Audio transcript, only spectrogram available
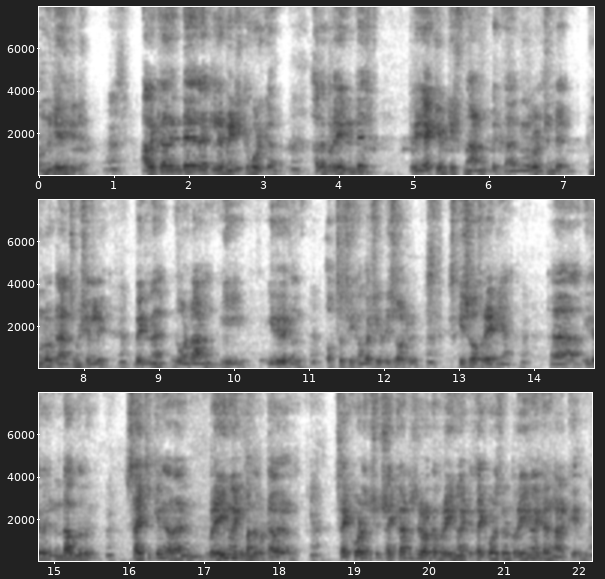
ഒന്നും ചെയ്തിട്ടില്ല. അവയ്ക്ക് അവർക്ക് അതിന്റെതായിട്ടുള്ള മെഡിക്കൽ കൊടുക്കാണ്. അത് ബ്രെയിനിന്റെ ആക്ടിവിറ്റീസ് നിന്നാണ് ന്യൂറോൺസിന്റെ ന്യൂറോ ട്രാൻസ്മിഷനിൽ വരുന്ന ഇതുകൊണ്ടാണ് ഈ ഇത് വരുന്നത്. ഒബ്സസീവ് കമ്പൽസീവ് ഡിസോർഡർ സ്കിസോഫ്രേനിയ ഇത് ഉണ്ടാകുന്നത് സൈക്കിക്കിന് അതായത് ബ്രെയിനുമായിട്ട് ബന്ധപ്പെട്ടവരാണ് സൈക്കോളജി സൈക്കാട്രിസ്റ്റുകളൊക്കെ ബ്രെയിനുമായിട്ട് സൈക്കോളജിസ്റ്റുകൾ ബ്രെയിനുമായിട്ടാണ് കണക്ട് ചെയ്യുന്നത്.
